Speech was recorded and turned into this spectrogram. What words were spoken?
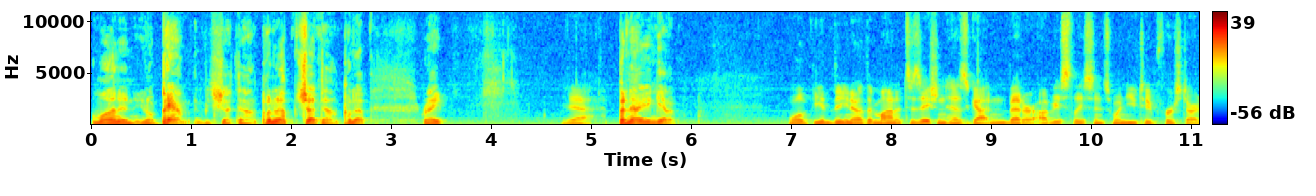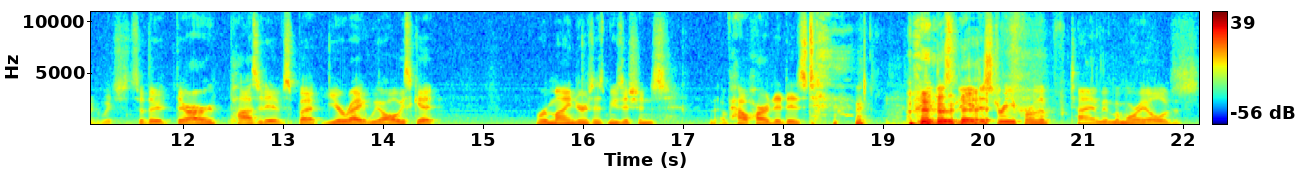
one and you know, bam, it'd be shut down. Put it up, shut down. Put it up, right? Yeah. But now you can get them. Well, the, the, you know, the monetization has gotten better, obviously, since when YouTube first started. Which so there there are positives, but you're right. We always get reminders as musicians of how hard it is. To the, industry, from the time immemorial is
